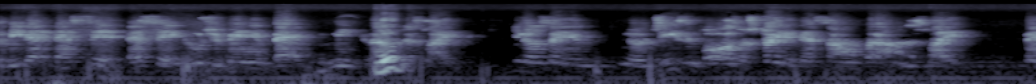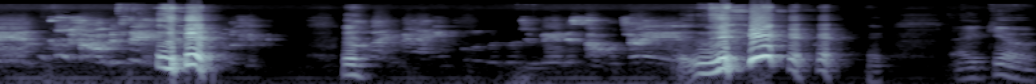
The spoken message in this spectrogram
to me, that that's it. That's it. Gucci being back me. I was just like, you know, what I'm saying, you know, Jeezy balls were straight in that song, but I was just like, man, whose song is this? I was like, man, I ain't fooling with Gucci, man. This song trash. hey Kim.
